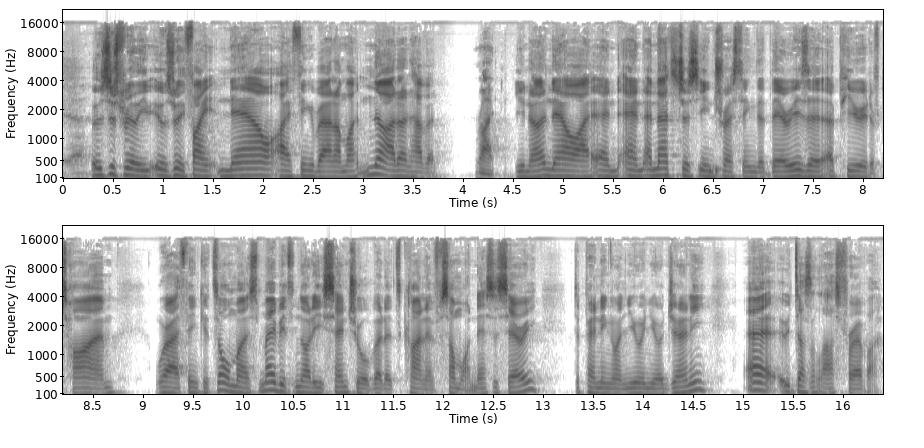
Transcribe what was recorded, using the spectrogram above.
Yeah. It was just really, it was really funny. Now I think about it, I'm like, No, I don't have it. Right. You know, now I, and, and, and that's just interesting that there is a, a period of time where I think it's almost, maybe it's not essential, but it's kind of somewhat necessary, depending on you and your journey. Uh, it doesn't last forever.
